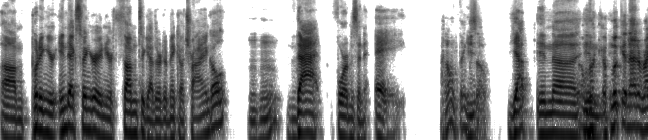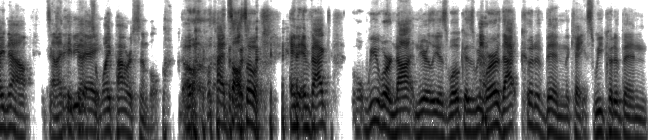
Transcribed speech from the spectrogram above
um, putting your index finger and your thumb together to make a triangle mm-hmm. that forms an a I don't think You- so. Yep. In uh I'm, in, look- I'm looking at it right now, and I think that's a white power symbol. Oh, that's also and in fact, we were not nearly as woke as we were. That could have been the case. We could have been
